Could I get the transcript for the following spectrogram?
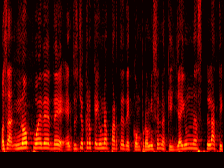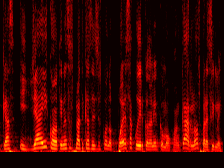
O sea, no puede de. Entonces yo creo que hay una parte de compromiso en la que ya hay unas pláticas y ya ahí cuando tienes esas pláticas es cuando puedes acudir con alguien como Juan Carlos para decirle,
